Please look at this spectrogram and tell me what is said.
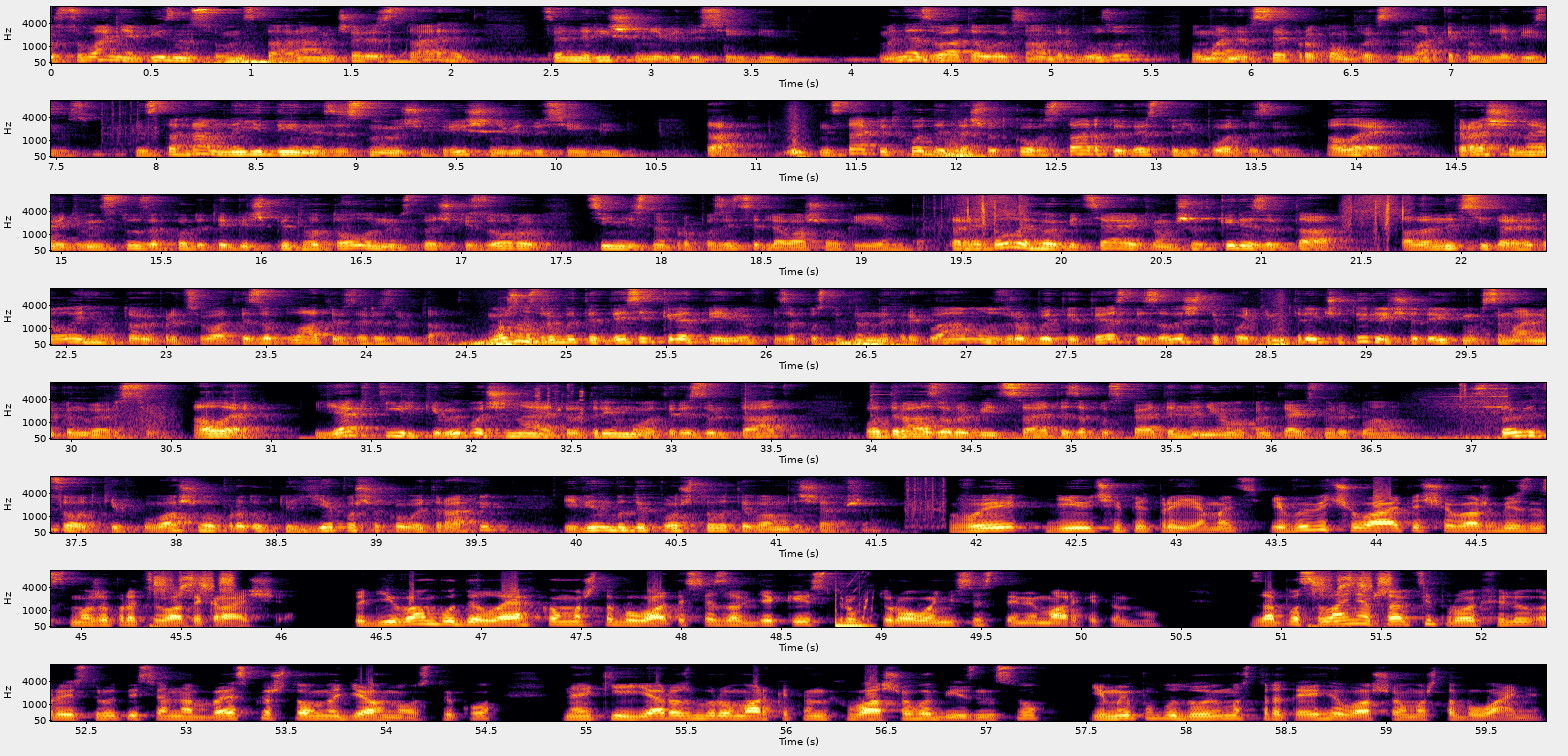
Просування бізнесу в інстаграм через таргет це не рішення від усіх бід. Мене звати Олександр Бузов. У мене все про комплексний маркетинг для бізнесу. Інстаграм не єдине з існуючих рішень від усіх бід. Так, інста підходить для швидкого старту і тесту гіпотези, але краще навіть в інсту заходити більш підготовленим з точки зору ціннісної пропозиції для вашого клієнта. Таргетологи обіцяють вам швидкий результат, але не всі таргетологи готові працювати з оплатою за результат. Можна зробити 10 креативів, запустити на них рекламу, зробити тест і залишити потім 3-4, що дають максимальну конверсію. Але як тільки ви починаєте отримувати результат, Одразу робіть сайт і запускайте на нього контекстну рекламу. 100% у вашого продукту є пошуковий трафік, і він буде коштувати вам дешевше. Ви діючий підприємець, і ви відчуваєте, що ваш бізнес може працювати краще. Тоді вам буде легко масштабуватися завдяки структурованій системі маркетингу. За посиланням в шапці профілю реєструйтеся на безкоштовну діагностику, на якій я розберу маркетинг вашого бізнесу, і ми побудуємо стратегію вашого масштабування.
